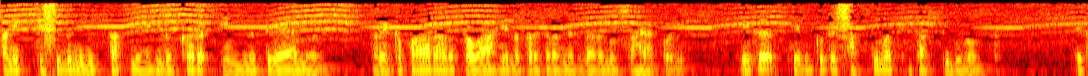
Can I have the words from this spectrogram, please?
අනෙක් කිසිදු නිමිත්තක් මෙනෙහි නොකර ඉන්නට යෑම අර එකපාර අර ප්‍රවාහය නතර කරන්නට දරන උත්සාහයක් වගේ. ඒක කෙනෙකුට ශක්තිමත් හිතක් තිබුණොත් ඒක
